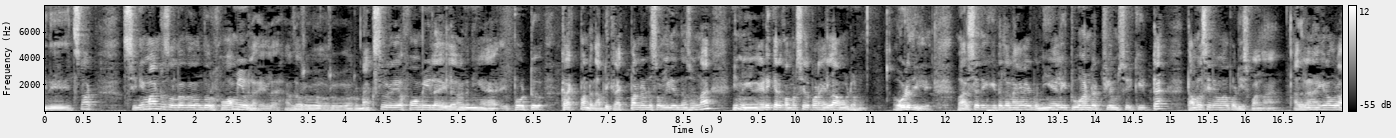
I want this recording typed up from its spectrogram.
இது இட்ஸ் நாட் சினிமான்னு சொல்கிறது வந்து ஒரு ஃபார்மியூலா இல்லை. அது ஒரு ஒரு ஒரு மேக்ஸுடைய ஃபார்மியூலா இல்லை. வந்து நீங்கள் போட்டு கரெக்ட் பண்ணுறது அப்படி கரெக்ட் பண்ணுறேன்னு சொல்லியிருந்தேன் சொன்னால் நீங்கள் எடுக்கிற கமர்ஷியல் படம் எல்லாம் ஓடணும் ஓடுது இல்லை வருஷத்துக்கு கிட்டத்தட்ட இப்போ நியர்லி டூ ஹண்ட்ரட் ஃபிலிம்ஸ் கிட்ட தமிழ் சினிமா ப்ரொடியூஸ் பண்ணாங்க. அதில் நினைக்கிறேன் ஒரு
